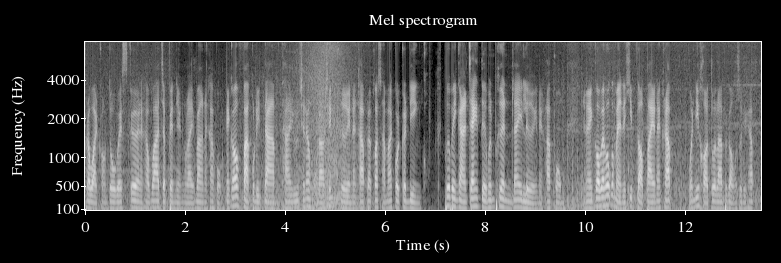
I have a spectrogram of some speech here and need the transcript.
ประวัติของตัวเวสเกอร์นะครับว่าจะเป็นอย่างไรบ้างนะครับผมยังไงก็ฝากกดติดตามทางยูทูบช anel ของเราเช่นเคยนะครับ แล้วก็สามารถกดกระดิ่ง เพื่อเป็นการแจ้งเตือนเพื่อนๆได้เลยนะครับ ผมยังไงก็ไว้พบกันใหม่ในคลิปต่อไปนะครับ วันนี้ขอตัวลาไปก่อนสวัสดีครับ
